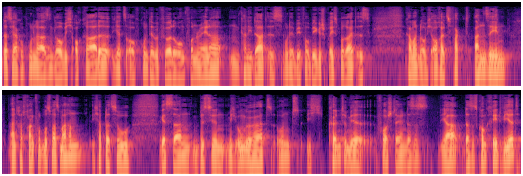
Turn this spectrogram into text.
Dass Jakob Brun-Larsen, glaube ich, auch gerade jetzt aufgrund der Beförderung von Rainer ein Kandidat ist, wo der BVB gesprächsbereit ist, kann man, glaube ich, auch als Fakt ansehen. Eintracht Frankfurt muss was machen. Ich habe dazu gestern ein bisschen mich umgehört und ich könnte mir vorstellen, dass es ja, dass es konkret wird.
